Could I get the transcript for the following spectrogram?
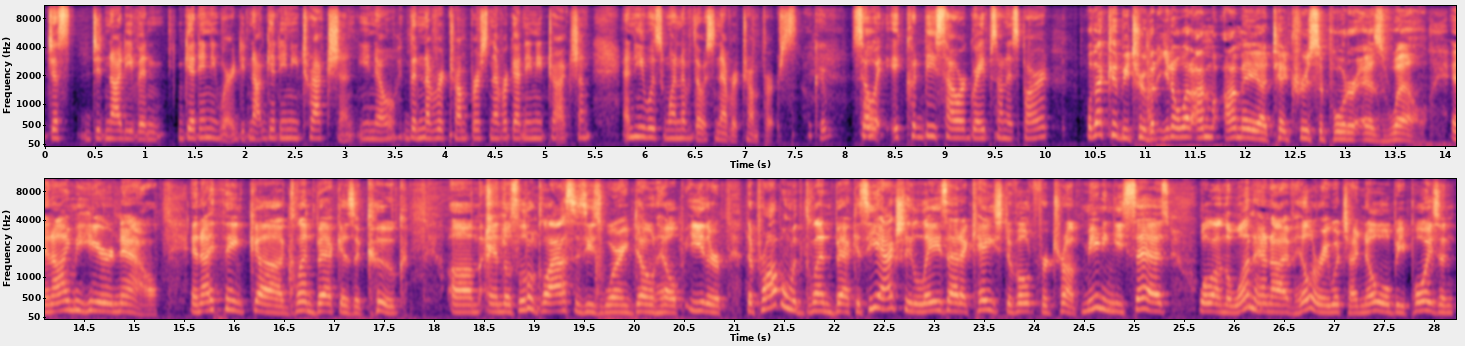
just did not even get anywhere, did not get any traction. You know, the Never Trumpers never got any traction, and he was one of those Never Trumpers. Okay. So it, it could be sour grapes on his part. Well, that could be true, but you know what? I'm I'm a, uh Ted Cruz supporter as well, and I'm here now, and I think uh, Glenn Beck is a kook. Um, and those little glasses he's wearing don't help either. The problem with Glenn Beck is he actually lays out a case to vote for Trump, meaning he says, well, on the one hand, I have Hillary, which I know will be poison.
